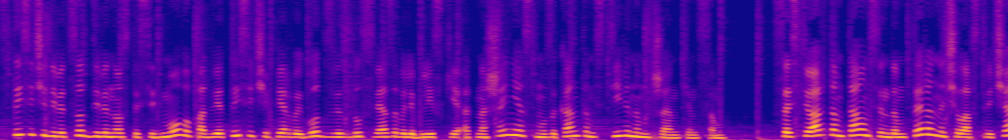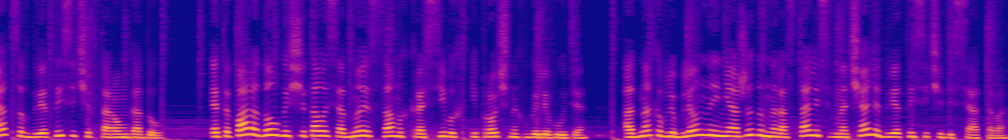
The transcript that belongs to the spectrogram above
С 1997 по 2001 год звезду связывали близкие отношения с музыкантом Стивеном Дженкинсом. Со Стюартом Таунсендом Терра начала встречаться в 2002 году. Эта пара долго считалась одной из самых красивых и прочных в Голливуде. Однако влюбленные неожиданно расстались в начале 2010-го.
